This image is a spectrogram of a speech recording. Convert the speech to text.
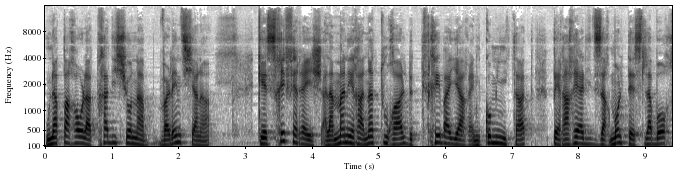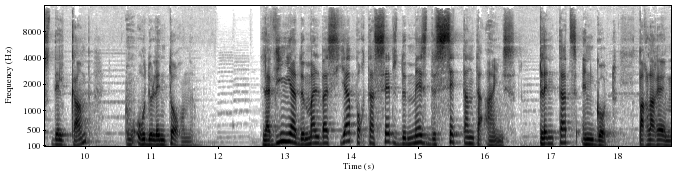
una paraula tradicional valenciana que es refereix a la manera natural de treballar en comunitat per a realitzar moltes labors del camp o de l'entorn. La vinya de Malvasia porta ceps de més de 70 anys, plantats en got, parlarem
